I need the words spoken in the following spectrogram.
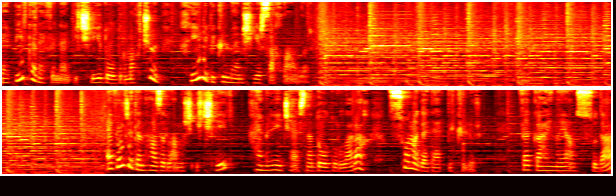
və bir tərəfindən içliyi doldurmaq üçün xeyli bükülməmiş yer saxlanılır. Əvvəlcədən hazırlanmış içlik xəmirin içərisinə doldurularaq sona qədər bükülür və qaynayan suda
